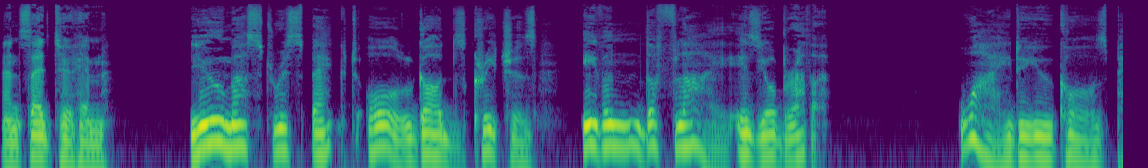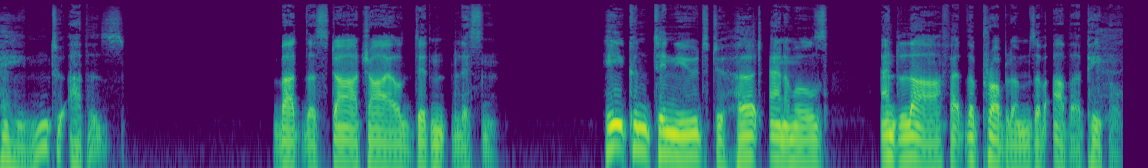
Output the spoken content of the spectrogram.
and said to him, You must respect all God's creatures. Even the fly is your brother. Why do you cause pain to others? But the Star Child didn't listen. He continued to hurt animals and laugh at the problems of other people.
